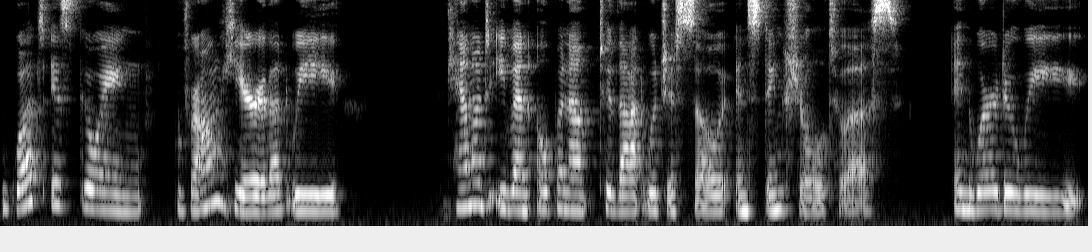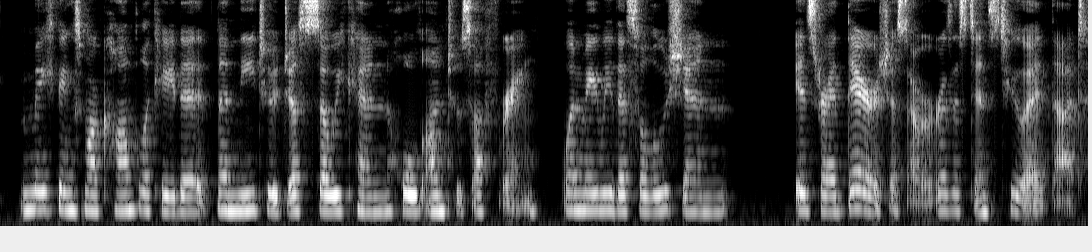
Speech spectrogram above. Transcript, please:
what is going wrong here that we cannot even open up to that which is so instinctual to us? And where do we make things more complicated than need to just so we can hold on to suffering? When maybe the solution is right there, it's just our resistance to it that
